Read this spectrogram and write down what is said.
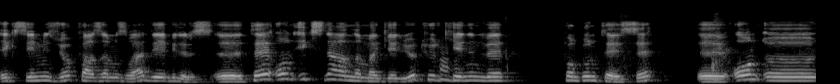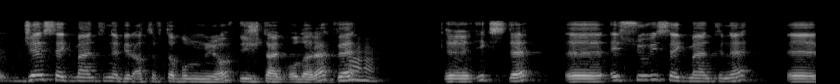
eksiğimiz yok, fazlamız var diyebiliriz. E, T10X ne anlama geliyor? Türkiye'nin ve TOG'un T'si. E, 10 e, C segmentine bir atıfta bulunuyor dijital olarak ve e, X de e, SUV segmentine e,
